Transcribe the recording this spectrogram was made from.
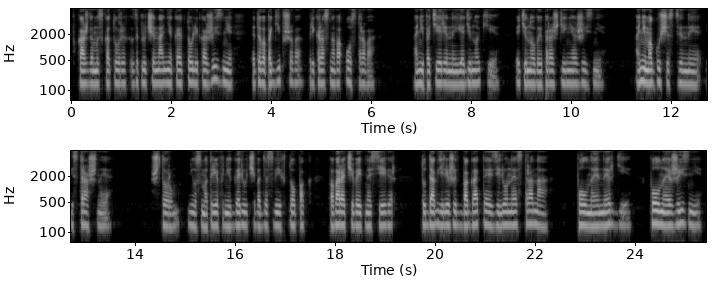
в каждом из которых заключена некая толика жизни этого погибшего прекрасного острова. Они потерянные и одинокие, эти новые порождения жизни. Они могущественные и страшные. Шторм, не усмотрев в них горючего для своих топок, поворачивает на север, туда, где лежит богатая зеленая страна, полная энергии, полная жизни —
